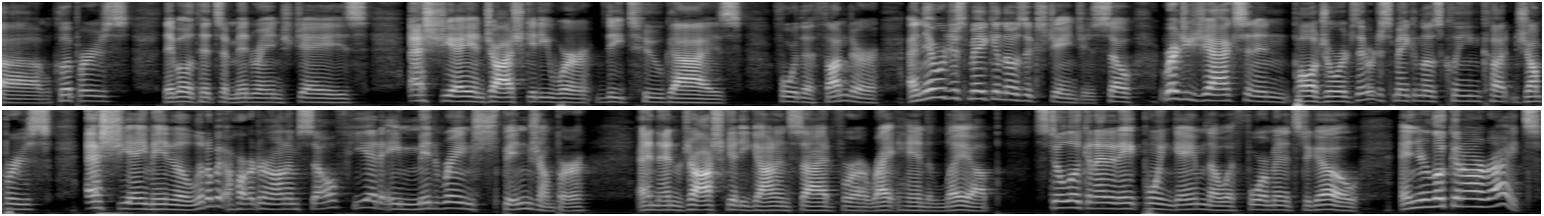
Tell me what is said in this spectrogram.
um, Clippers. They both hit some mid range J's. SGA and Josh Giddey were the two guys for the Thunder, and they were just making those exchanges. So Reggie Jackson and Paul George, they were just making those clean cut jumpers. SGA made it a little bit harder on himself. He had a mid range spin jumper, and then Josh Giddey got inside for a right handed layup. Still looking at an eight point game though with four minutes to go, and you're looking all right.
